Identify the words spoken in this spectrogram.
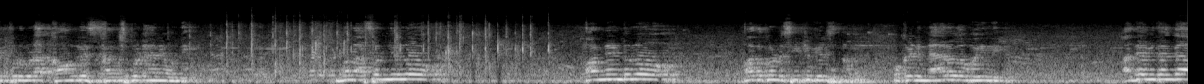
ఎప్పుడు కూడా కాంగ్రెస్ కంచుకోటగానే ఉంది. మన అసెంబ్లీలో పన్నెండులో పదకొండు సీట్లు గెలిచినాం ఒకటి నేరుగా పోయింది. అదేవిధంగా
